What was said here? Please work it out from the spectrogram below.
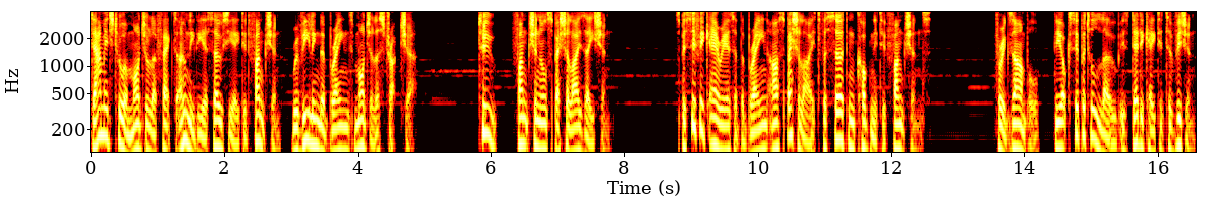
Damage to a module affects only the associated function, revealing the brain's modular structure. 2. Functional specialization. Specific areas of the brain are specialized for certain cognitive functions. For example, the occipital lobe is dedicated to vision,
